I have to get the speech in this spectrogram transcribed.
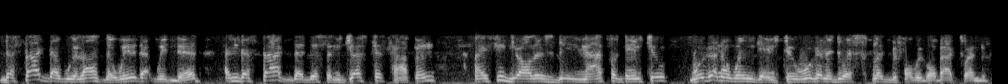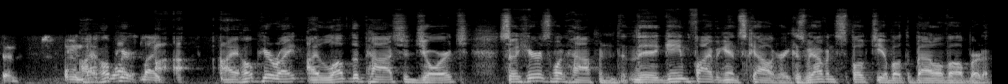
the fact that we lost the way that we did, and the fact that this injustice happened, I see the others being mad for game two. We're going to win game two. We're going to do a split before we go back to Edmonton. And I hope you're like. I, I hope you're right. I love the passion, George. So here's what happened: the game five against Calgary, because we haven't spoke to you about the Battle of Alberta.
